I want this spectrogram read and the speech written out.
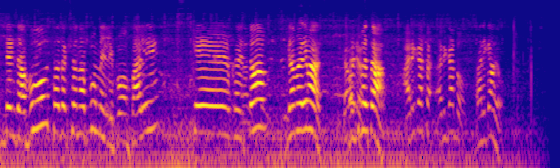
ντεζαβού, θα τα ξαναπούμε λοιπόν πάλι. ケー、カイスト、頑張ります。頑張りました。ありがとう。ありがとう。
